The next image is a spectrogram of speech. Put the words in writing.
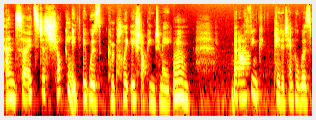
and so it's just shocking. It, it was completely shocking to me. Mm. But I think Peter Temple was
